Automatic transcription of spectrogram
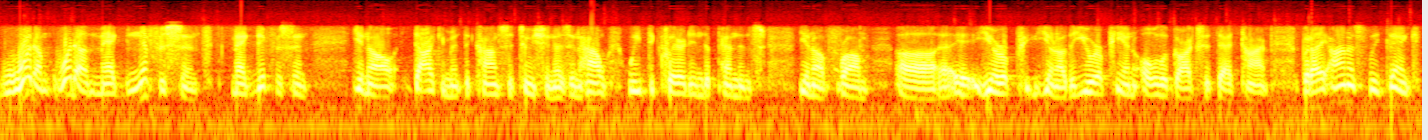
what a what a magnificent, magnificent, you know, document the Constitution is, and how we declared independence, you know, from uh, Europe, you know, the European oligarchs at that time. But I honestly think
